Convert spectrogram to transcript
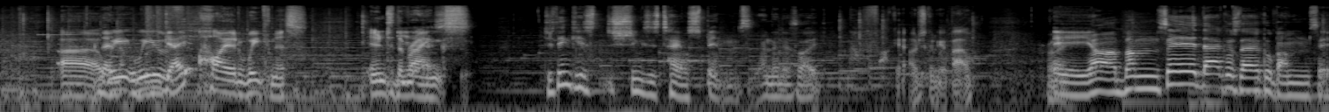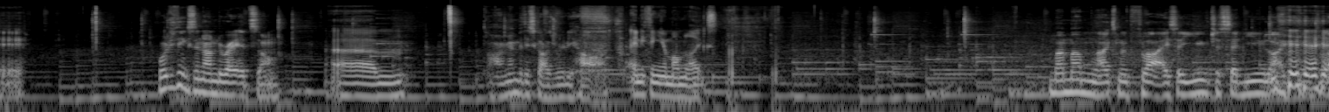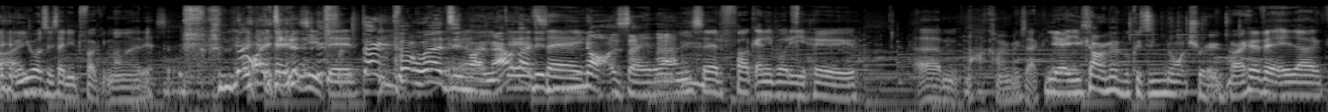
uh, Then we we we've gay? hired weakness into the Yes. ranks. Do you think his Shinx' tail spins and then it's like, Oh, fuck it, I'm just gonna get battle. Right. Hey, bumsy, dackle, stackle, bumsy. What do you think is an underrated song? Um, Oh, I remember this guy's really hard. anything your mom likes. My mum likes McFly, so you just said you like McFly. you also said you'd fuck your mum earlier. So. no, I didn't. you did. Don't put words in Yeah, my you mouth. I did did say- not say that. You said fuck anybody who. Um, no, I can't remember exactly. Yeah, you can't remember because it's not true. All right, whoever, it uh,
